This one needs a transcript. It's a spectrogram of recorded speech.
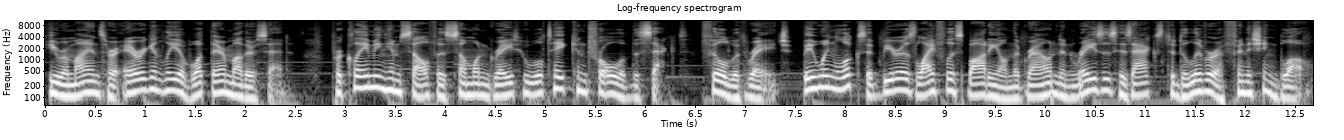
He reminds her arrogantly of what their mother said, proclaiming himself as someone great who will take control of the sect. Filled with rage, Behuang looks at Bira's lifeless body on the ground and raises his axe to deliver a finishing blow.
